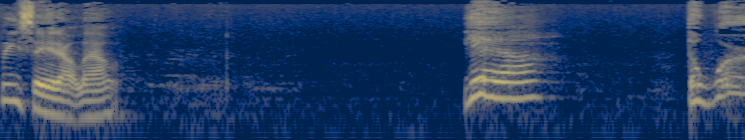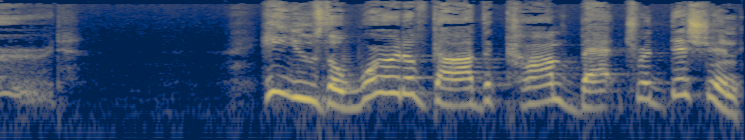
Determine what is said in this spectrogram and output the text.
Please say it out loud. Yeah, the Word. He used the Word of God to combat tradition.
